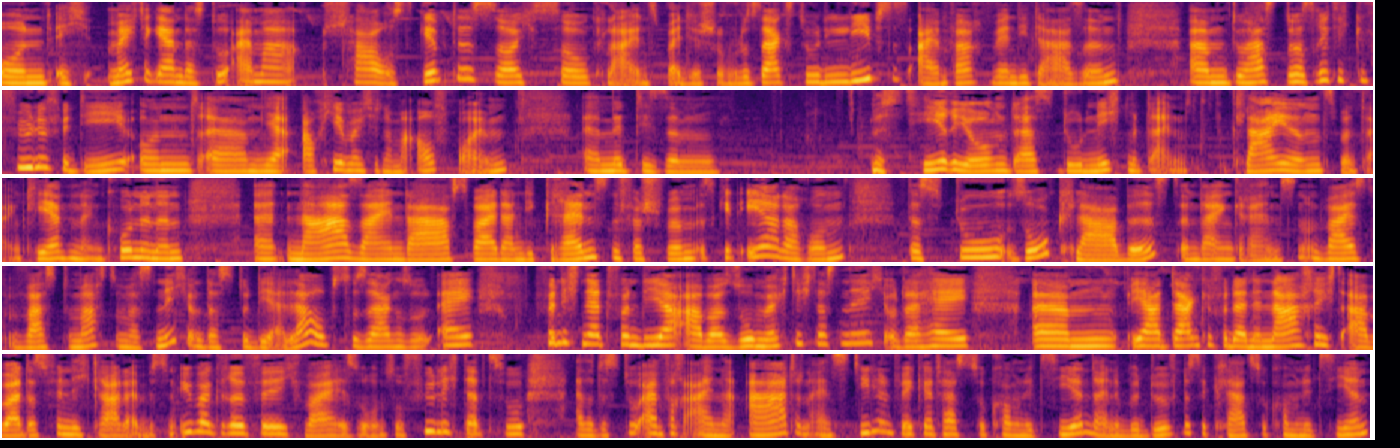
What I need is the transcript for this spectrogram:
Und ich möchte gern, dass du einmal schaust, gibt es solche Soul Clients bei dir schon, wo du sagst, du liebst es einfach, wenn die da sind. Ähm, du hast, du hast richtig Gefühle für die und ähm, ja, auch hier möchte ich nochmal aufräumen äh, mit diesem Mysterium, dass du nicht mit deinen Clients, mit deinen Klienten, deinen Kundinnen äh, nah sein darfst, weil dann die Grenzen verschwimmen. Es geht eher darum, dass du so klar bist in deinen Grenzen und weißt, was du machst und was nicht und dass du dir erlaubst zu sagen so, ey, finde ich nett von dir, aber so möchte ich das nicht. Oder hey, ähm, ja, danke für deine Nachricht, aber das finde ich gerade ein bisschen übergriffig, weil so und so fühle ich dazu. Also, dass du einfach eine Art und einen Stil entwickelt hast zu kommunizieren, deine Bedürfnisse klar zu kommunizieren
